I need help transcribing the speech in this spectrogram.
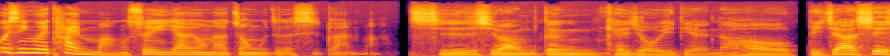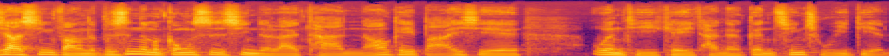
会是因为太忙，所以要用到中午这个时段吗？其实是希望更 K 久一点，然后比较卸下心防的，不是那么公式性的来谈，然后可以把一些问题可以谈得更清楚一点。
